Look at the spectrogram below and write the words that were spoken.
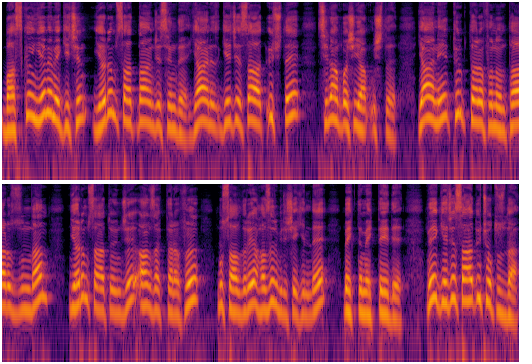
baskın yememek için yarım saat daha öncesinde yani gece saat 3'te silah başı yapmıştı. Yani Türk tarafının taarruzundan yarım saat önce Anzak tarafı bu saldırıya hazır bir şekilde beklemekteydi. Ve gece saat 3.30'da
